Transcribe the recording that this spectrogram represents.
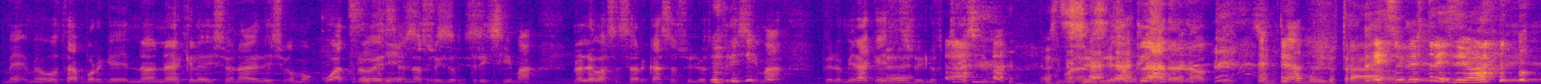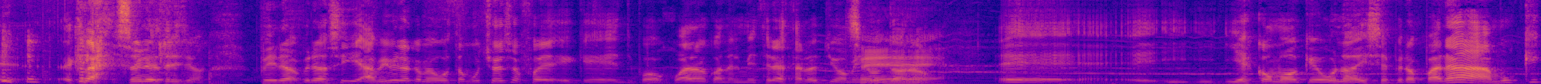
me, me gusta porque no, no es que lo dice una vez, lo dice como cuatro Sí, sí. veces, ¿no? Sí, su sí, ilustrísima. No le vas a hacer caso a su ilustrísima, pero mirá que ¿Eh? es su ilustrísima. Bueno, Sí, sí, quedó sí. claro, ¿no? Que- Es un tipo muy ilustrado. Es su ilustrísima. Eh, eh, claro, soy ilustrísima. Pero, pero sí, a mí lo que me gustó mucho de eso fue eh, que tipo jugaron con el misterio hasta el último Sí. minuto, ¿no? Eh, y, y- y es como que uno dice, pero pará, Mu, ¿qué,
